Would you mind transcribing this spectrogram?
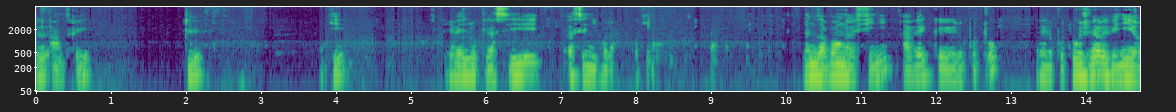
E entrer. 2. Ok. Je vais le placer à ce niveau-là. Ok. Là, nous avons euh, fini avec euh, le poteau. le poteau, je vais revenir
